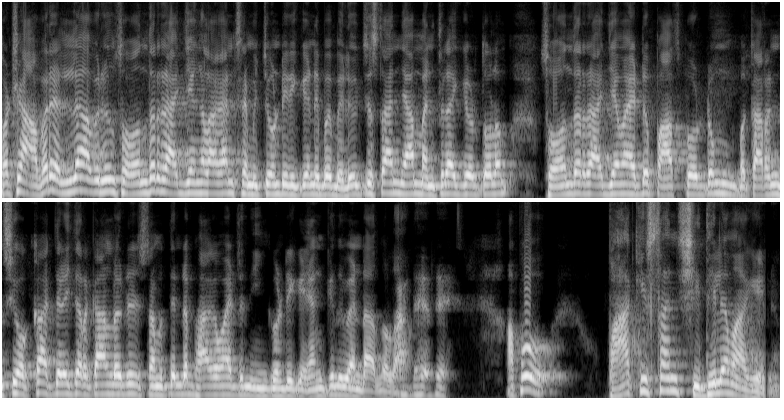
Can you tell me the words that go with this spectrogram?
പക്ഷെ അവരെല്ലാവരും സ്വതന്ത്ര രാജ്യങ്ങളാകാൻ ശ്രമിച്ചുകൊണ്ടിരിക്കുകയാണ്. ഇപ്പോൾ ബലൂചിസ്ഥാൻ ഞാൻ മനസ്സിലാക്കിയിടത്തോളം സ്വതന്ത്ര രാജ്യമായിട്ട് പാസ്പോർട്ടും കറൻസിയും ഒക്കെ അച്ചടിച്ചിറക്കാനുള്ള ഒരു ശ്രമത്തിന്റെ ഭാഗമായിട്ട് നീങ്ങിക്കൊണ്ടിരിക്കുക ഞങ്ങൾക്കിത് വേണ്ട എന്നുള്ളതാണ്. അപ്പോൾ പാകിസ്ഥാൻ ശിഥിലമാകുകയാണ്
